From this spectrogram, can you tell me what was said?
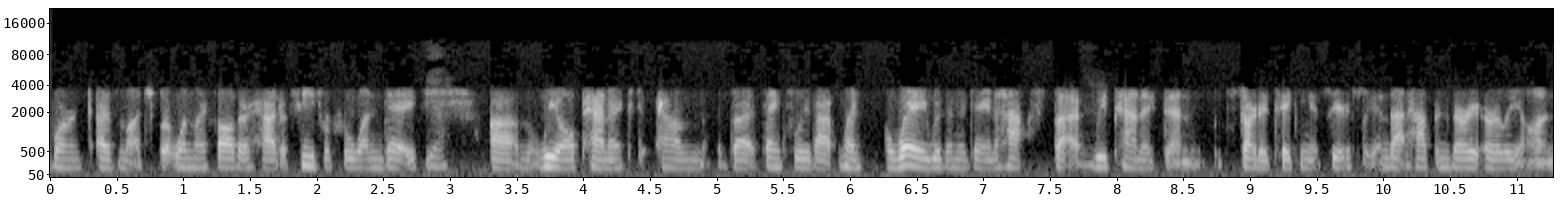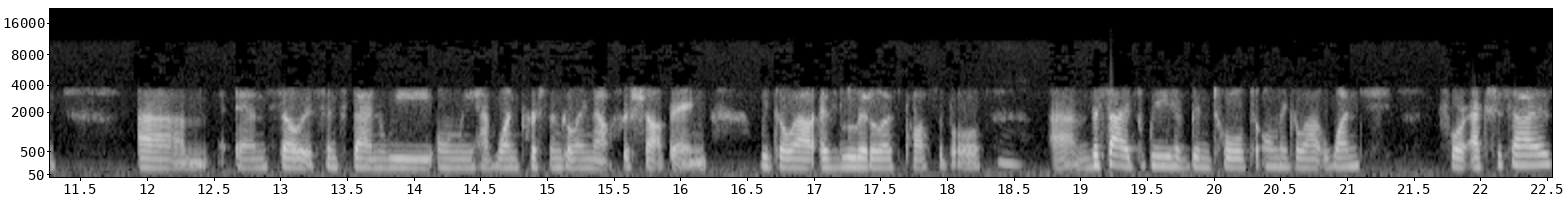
weren't as much, but when my father had a fever for one day, yeah. um, we all panicked. Um, but thankfully, that went away within a day and a half. But we panicked and started taking it seriously, and that happened very early on. Um, and so since then, we only have one person going out for shopping. We go out as little as possible. Mm. Um, besides, we have been told to only go out once for exercise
